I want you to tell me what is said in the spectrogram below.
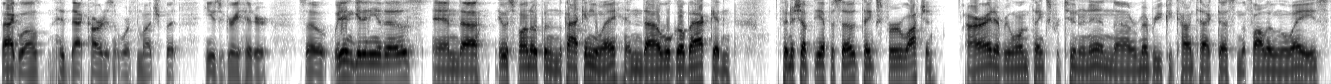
Bagwell hit that card isn't worth much, but he was a great hitter. So we didn't get any of those, and uh, it was fun opening the pack anyway. And uh, we'll go back and finish up the episode. Thanks for watching. All right, everyone. Thanks for tuning in. Uh, remember, you can contact us in the following ways.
